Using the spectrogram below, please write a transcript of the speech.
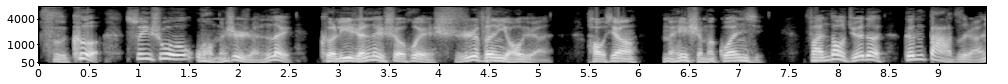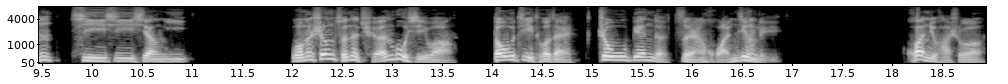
此刻虽说我们是人类，可离人类社会十分遥远，好像没什么关系，反倒觉得跟大自然息息相依。我们生存的全部希望都寄托在。周边的自然环境里，换句话说，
